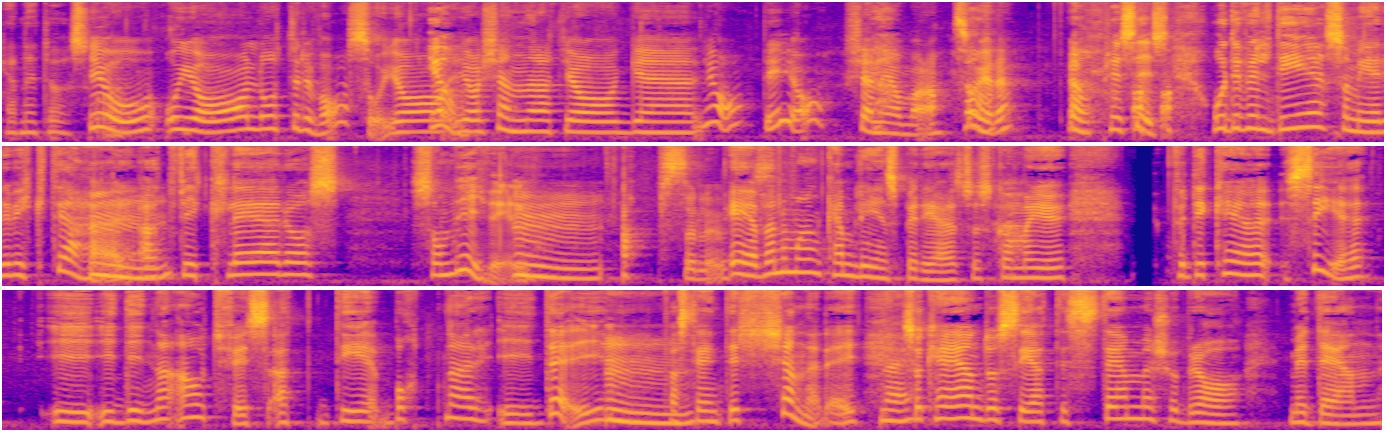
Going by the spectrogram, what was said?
Kan det inte vara så? Jo, och jag låter det vara så. Jag, ja. jag känner att jag, eh, ja det är jag, känner jag bara. Så ja. är det. Ja, precis. Och det är väl det som är det viktiga här, mm. att vi klär oss som vi vill. Mm, absolut. Även om man kan bli inspirerad så ska man ju, för det kan jag se i, i dina outfits att det bottnar i dig, mm. fast jag inte känner dig, Nej. så kan jag ändå se att det stämmer så bra med den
